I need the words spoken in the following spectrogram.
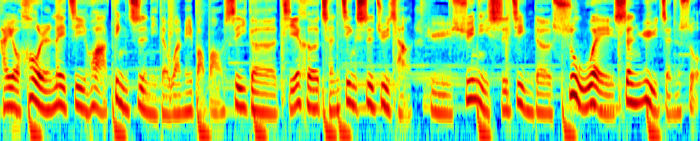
还有后人类计划定制你的完美宝宝，是一个结合沉浸式剧场与虚拟实境的数位生育诊所。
